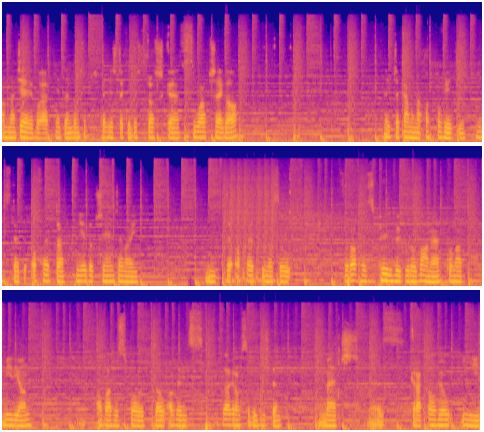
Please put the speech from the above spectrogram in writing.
Mam nadzieję, bo jak nie będą to szukać jeszcze kogoś troszkę słabszego. No i czekamy na odpowiedzi. Niestety oferta nie do przyjęcia, no i te oferty no są trochę zbyt wygórowane, ponad milion. Oba zespoły chcą, a więc zagram sobie dziś ten mecz e, z Krakowią i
